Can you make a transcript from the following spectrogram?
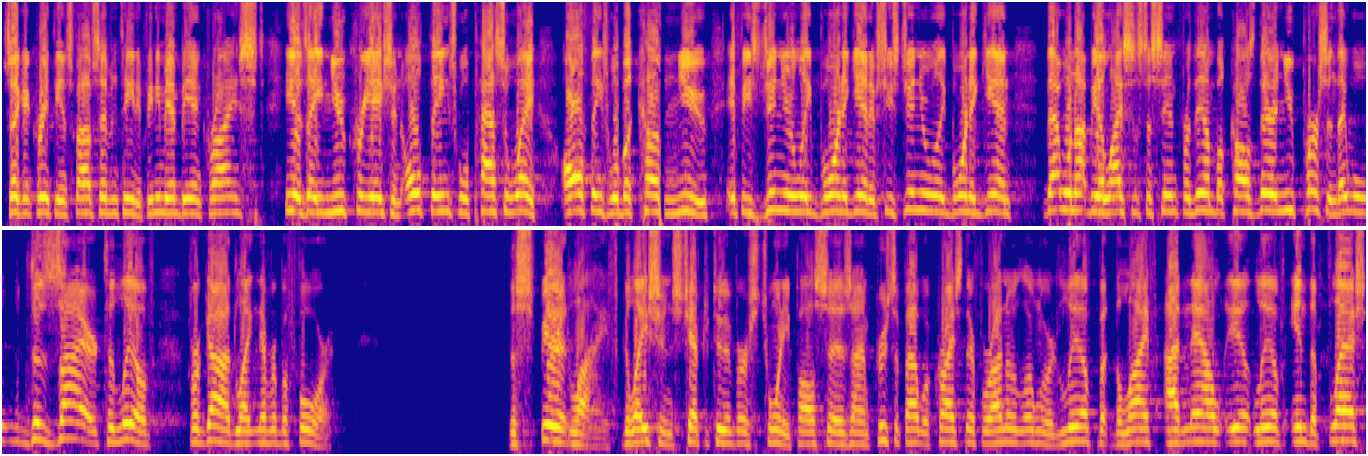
2 Corinthians 5:17 If any man be in Christ, he is a new creation. Old things will pass away, all things will become new. If he's genuinely born again, if she's genuinely born again, that will not be a license to sin for them because they're a new person. They will desire to live for God like never before the spirit life. Galatians chapter 2 and verse 20, Paul says, I am crucified with Christ, therefore I no longer live, but the life I now live in the flesh,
